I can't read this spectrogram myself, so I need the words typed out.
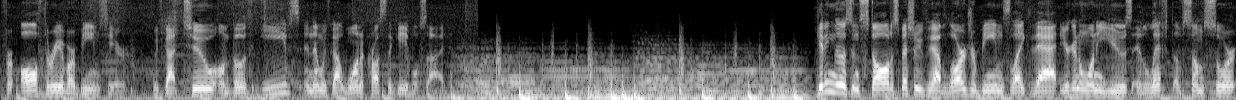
for all three of our beams here. We've got two on both eaves and then we've got one across the gable side. Getting those installed, especially if you have larger beams like that, you're gonna wanna use a lift of some sort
